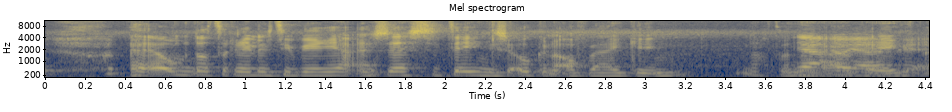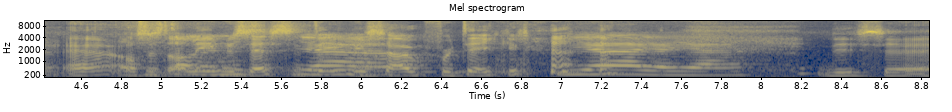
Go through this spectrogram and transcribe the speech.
hè, omdat te relativeren, ja, een zesde teen is ook een afwijking. Dacht dan, Ja, nou, oh ja, oké. hè, als het het alleen alleen een is- zesde ja. teen is, zou ik voor tekenen. Ja, ja, ja. Dus, eh,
